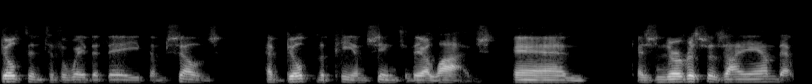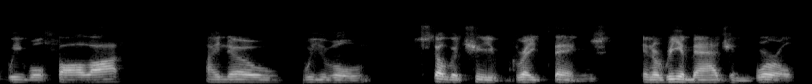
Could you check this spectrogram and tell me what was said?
built into the way that they themselves have built the PMC into their lives. And as nervous as I am that we will fall off, I know we will still achieve great things in a reimagined world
